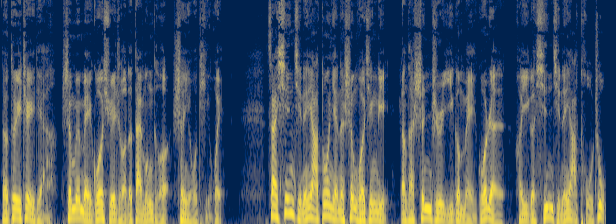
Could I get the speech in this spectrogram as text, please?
那对于这一点啊，身为美国学者的戴蒙德深有体会，在新几内亚多年的生活经历，让他深知一个美国人和一个新几内亚土著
